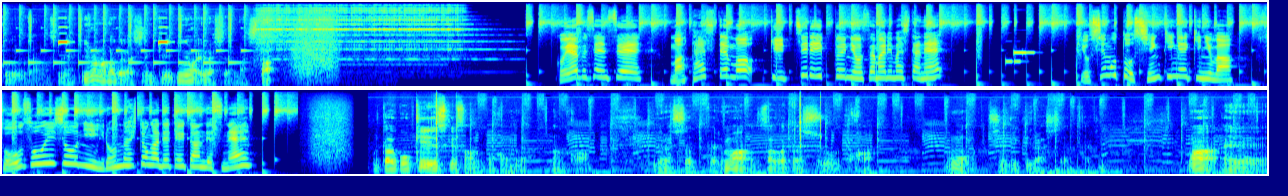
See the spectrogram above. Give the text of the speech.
ことでございますね。いろんな方が新喜劇にはいらっしゃいました。小籔先生またしてもきっちり1分に収まりましたね。吉本新喜劇には想像以上にいろんな人が出ていたんですね。歌子圭介さんとかもなんかいらっしゃったりまあ坂田師匠とかも新喜劇いらっしゃったり。まあ、え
